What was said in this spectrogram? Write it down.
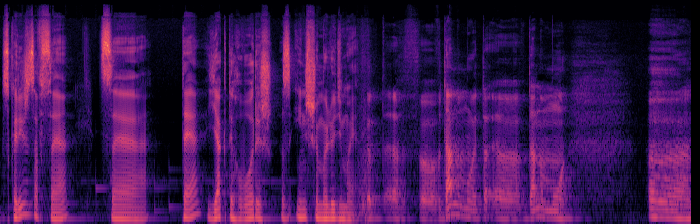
скоріш за все, це те, як ти говориш з іншими людьми. От, е, в, в даному е, в даному. Е, е,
